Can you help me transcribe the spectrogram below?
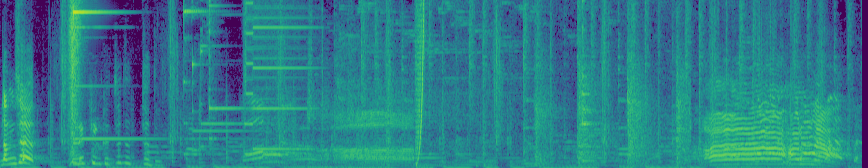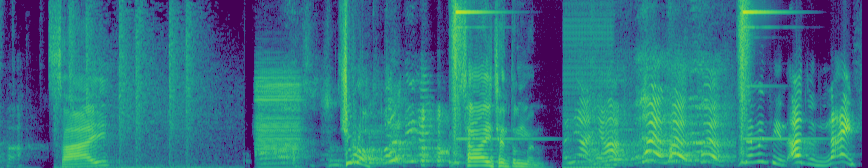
남사연 블랙핑크 뚜두뚜두. 아, 아, 하루나. 사이. 슈브라! 사이 젠틀맨. 아니야 아니야. 사연 사연 사연. 세븐틴 아주 나이스.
